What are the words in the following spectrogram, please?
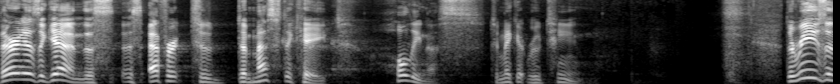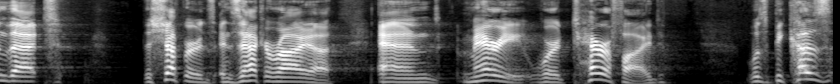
there it is again, this, this effort to domesticate holiness, to make it routine. The reason that the shepherds and Zechariah and Mary were terrified was because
